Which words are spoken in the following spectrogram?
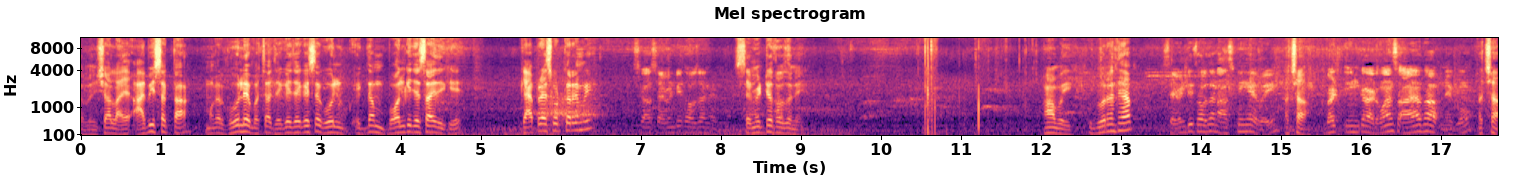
चलो इंशाल्लाह आ भी सकता मगर गोल है बच्चा जगह जगह से गोल एकदम बॉल के जैसा है देखिए। क्या प्राइस कोट कर रहे हैं भाई? इसका सेवेंटी थाउज़ेंड है। सेवेंटी थाउज़ेंड है। हाँ भाई कुछ बोल रहे थे आप? सेवेंटी थाउज़ेंड आस्किंग है भाई। अच्छा। बट इनका एडवांस आया था अपने को। अच्छा।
